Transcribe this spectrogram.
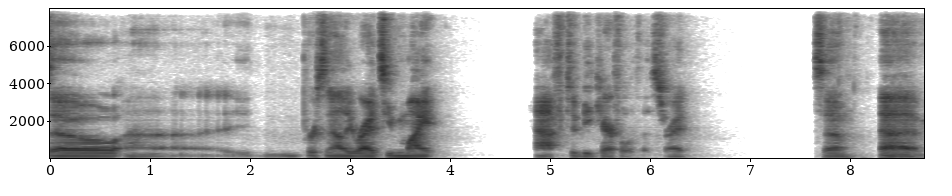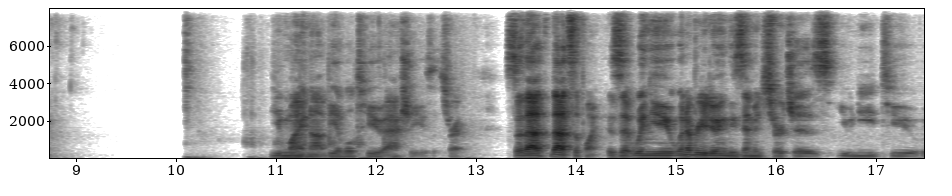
So, uh, personality rights, you might have to be careful with this, right? So, uh, you might not be able to actually use this, right? So that that's the point. Is that when you, whenever you're doing these image searches, you need to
